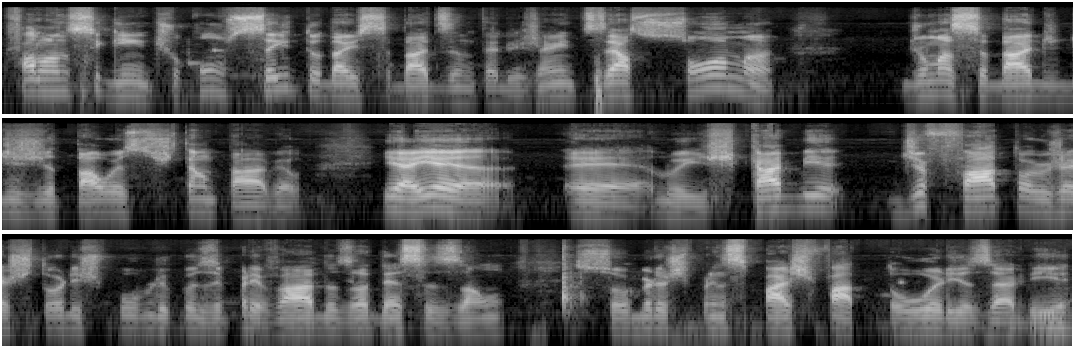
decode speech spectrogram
falando o seguinte: o conceito das cidades inteligentes é a soma de uma cidade digital e sustentável. E aí, é, Luiz, cabe de fato aos gestores públicos e privados a decisão sobre os principais fatores ali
